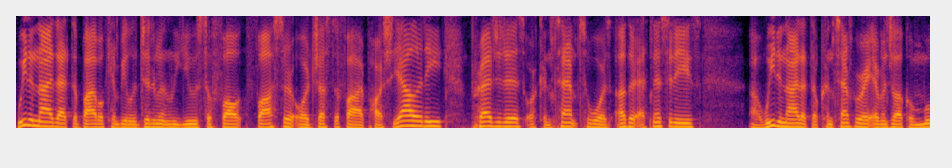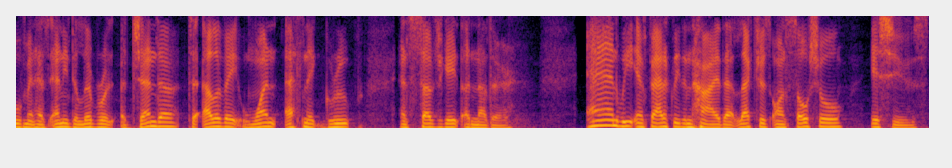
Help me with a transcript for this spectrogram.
We deny that the Bible can be legitimately used to fo- foster or justify partiality, prejudice, or contempt towards other ethnicities. Uh, we deny that the contemporary evangelical movement has any deliberate agenda to elevate one ethnic group and subjugate another. And we emphatically deny that lectures on social issues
